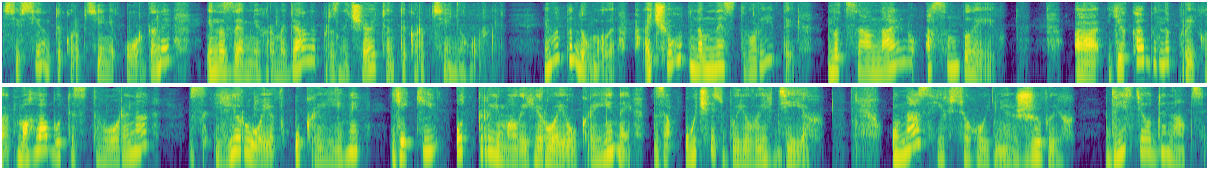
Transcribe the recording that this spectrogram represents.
ці всі антикорупційні органи, іноземні громадяни призначають антикорупційні органи. І ми подумали: а чого б нам не створити національну асамблею, яка би, наприклад, могла бути створена з героїв України, які отримали Герої України за участь в бойових діях. У нас їх сьогодні живих 211.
